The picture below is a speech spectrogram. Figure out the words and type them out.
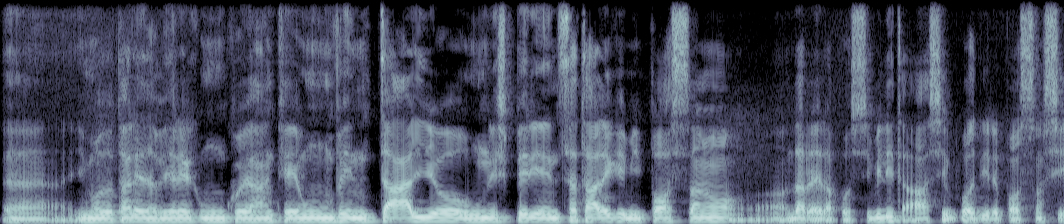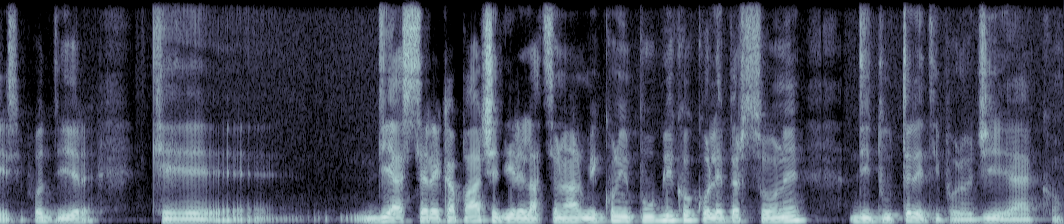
eh, in modo tale da avere comunque anche un ventaglio, un'esperienza tale che mi possano eh, dare la possibilità, si può dire, possano, sì, si può dire, che di essere capace di relazionarmi con il pubblico, con le persone di tutte le tipologie, ecco.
